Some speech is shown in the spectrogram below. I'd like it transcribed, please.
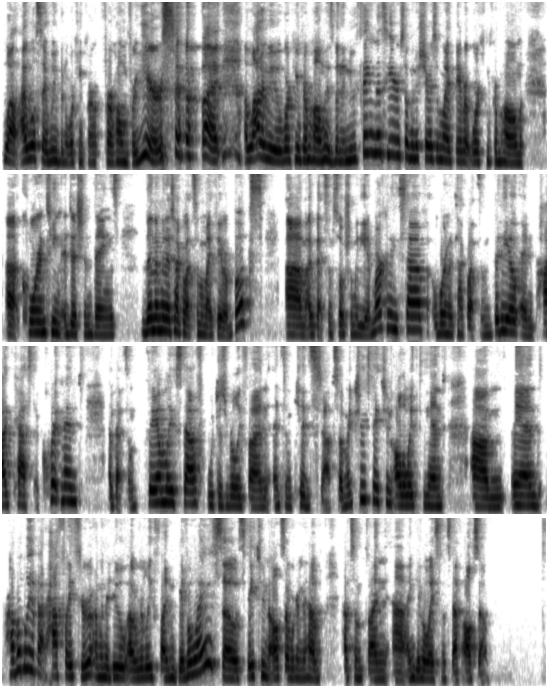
well, I will say we've been working for, for home for years, but a lot of you working from home has been a new thing this year. So I'm going to share some of my favorite working from home uh, quarantine edition things. Then I'm going to talk about some of my favorite books. Um, I've got some social media marketing stuff. We're going to talk about some video and podcast equipment. I've got some family stuff, which is really fun, and some kids stuff. So make sure you stay tuned all the way to the end. Um, and probably about halfway through, I'm going to do a really fun giveaway. So stay tuned. Also, we're going to have have some fun uh, and give away some stuff also.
